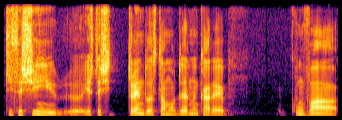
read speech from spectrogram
Ți se și, uh, este și trendul ăsta modern în care cumva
